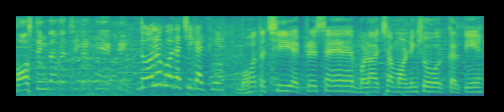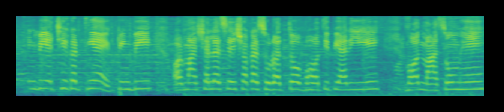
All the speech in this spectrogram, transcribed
होस्टिंग ज़्यादा अच्छी करती है एक्टिंग दोनों बहुत अच्छी करती हैं। बहुत अच्छी एक्ट्रेस हैं बड़ा अच्छा मॉर्निंग शो करती हैं। एक्टिंग भी अच्छी करती हैं एक्टिंग भी। और माशाल्लाह से शक्ल सूरत तो बहुत ही प्यारी है बहुत मासूम है।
